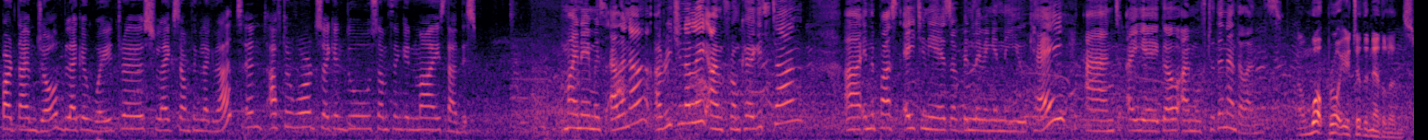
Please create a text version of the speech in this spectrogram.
part-time job, like a waitress, like something like that. And afterwards, I can do something in my studies. My name is Elena. Originally, I'm from Kyrgyzstan. Uh, in the past 18 years, I've been living in the UK, and a year ago, I moved to the Netherlands. And what brought you to the Netherlands?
